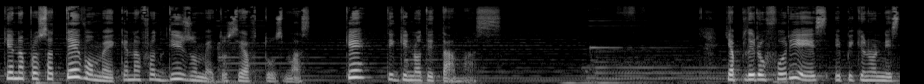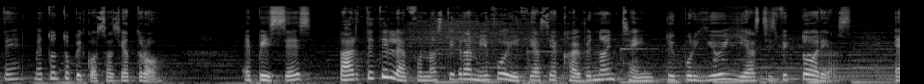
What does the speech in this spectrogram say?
και να προστατεύουμε και να φροντίζουμε τους εαυτούς μας και την κοινότητά μας. Για πληροφορίες επικοινωνήστε με τον τοπικό σας γιατρό. Επίσης, πάρτε τηλέφωνο στη γραμμή βοήθειας για COVID-19 του Υπουργείου Υγείας της Βικτόριας 1800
